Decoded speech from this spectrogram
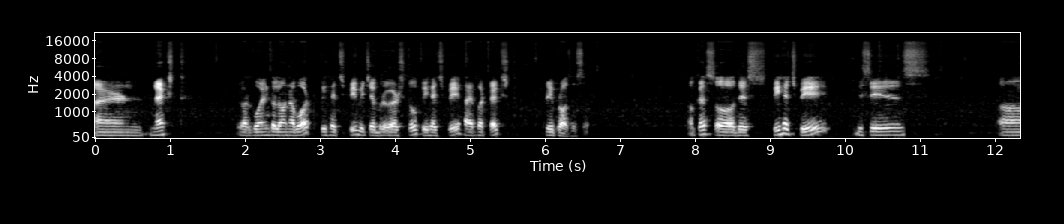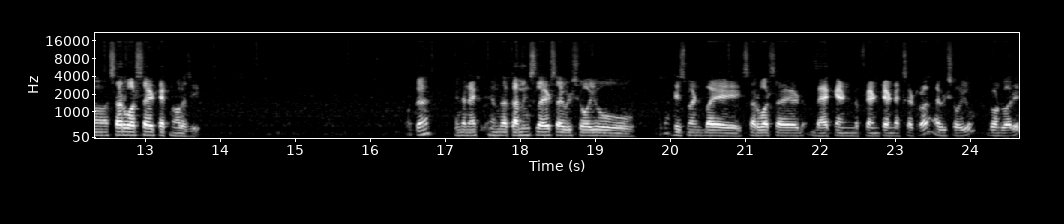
And next, you are going to learn about PHP, which abbreviates to PHP Hypertext Preprocessor. Okay, so this PHP, this is uh, server-side technology. Okay, in the next in the coming slides, I will show you what is meant by server-side, back-end, front-end, etc. I will show you. Don't worry.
